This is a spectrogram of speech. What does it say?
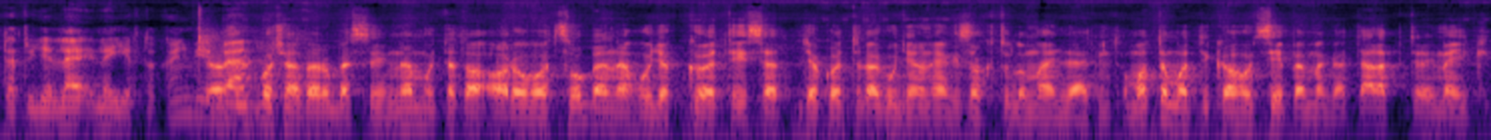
tehát ugye le, leírt a De könyvében. az, bocsánat, arról beszéljünk, nem? Hogy tehát arról volt szó benne, hogy a költészet gyakorlatilag ugyan exakt tudomány lehet, mint a matematika, hogy szépen meg lehet állapítani, hogy melyik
